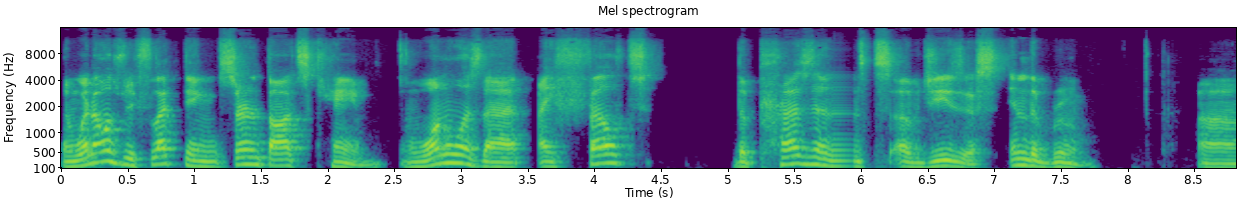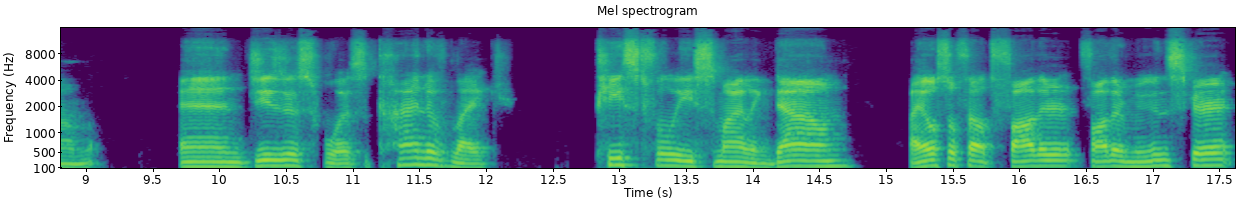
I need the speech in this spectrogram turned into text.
And when I was reflecting, certain thoughts came. One was that I felt the presence of Jesus in the room. Um, and Jesus was kind of like peacefully smiling down. I also felt Father Father Moon's spirit.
